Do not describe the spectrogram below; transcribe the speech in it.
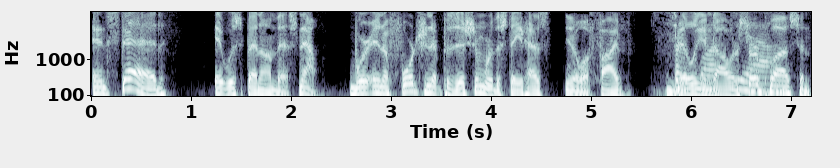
instead it was spent on this. Now, we're in a fortunate position where the state has, you know, a five surplus, billion dollar yeah. surplus and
